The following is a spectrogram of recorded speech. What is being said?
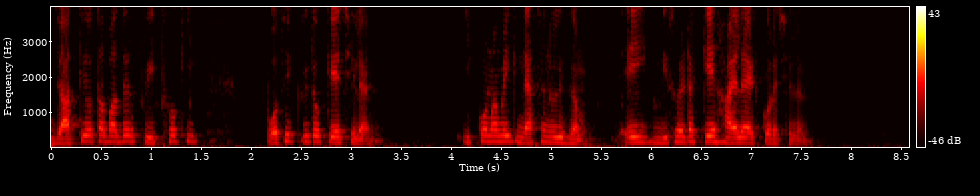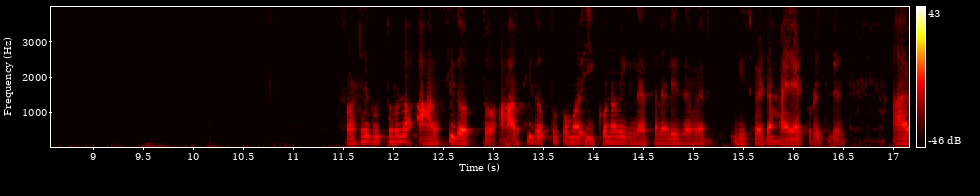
জাতীয়তাবাদের পৃথকই পথিকৃত কে ছিলেন? ইকোনমিক ন্যাশনালিজম এই বিষয়টা কে হাইলাইট করেছিলেন? সঠিক উত্তর হলো আরসি দত্ত। আরসি দত্ত তোমার ইকোনমিক ন্যাশনালিজমের বিষয়টা হাইলাইট করেছিলেন। আর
